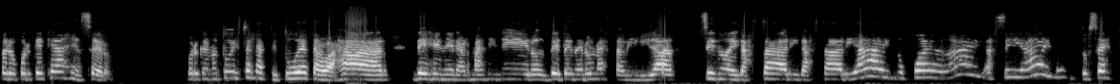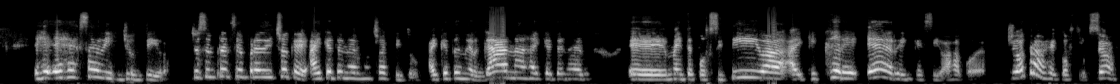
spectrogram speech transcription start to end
pero ¿por qué quedas en cero? Porque no tuviste la actitud de trabajar, de generar más dinero, de tener una estabilidad, sino de gastar y gastar y, ay, no puedo, ay, así, ay, no. Entonces, es, es esa disyuntiva. Yo siempre, siempre he dicho que hay que tener mucha actitud, hay que tener ganas, hay que tener eh, mente positiva, hay que creer en que sí vas a poder. Yo trabajé construcción,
